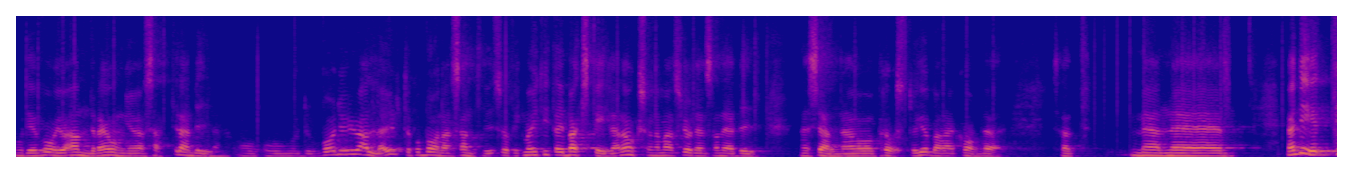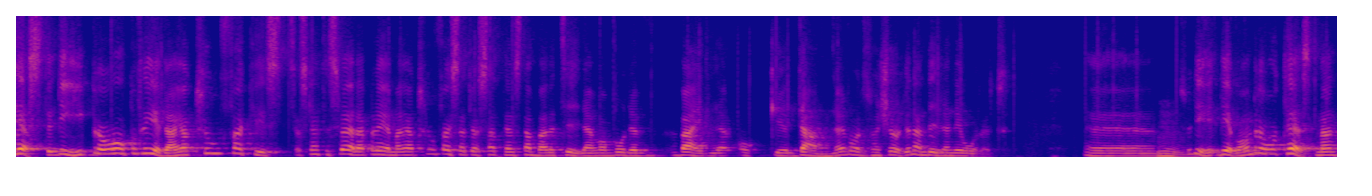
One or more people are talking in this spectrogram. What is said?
Och det var ju andra gången jag satt i den bilen. Och, och, då var det ju alla ute på banan samtidigt. Så fick man ju titta i backspeglarna också när man körde en sån där bil. När Senna och Prost och gubbarna kom där. Så att, men, eh, men det testet, det gick bra på fredag. Jag tror faktiskt, jag ska inte svära på det, men jag tror faktiskt att jag satte en snabbare tid än vad både Weidler och Danner var det som körde den bilen det året. Eh, mm. Så det, det var en bra test. Men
